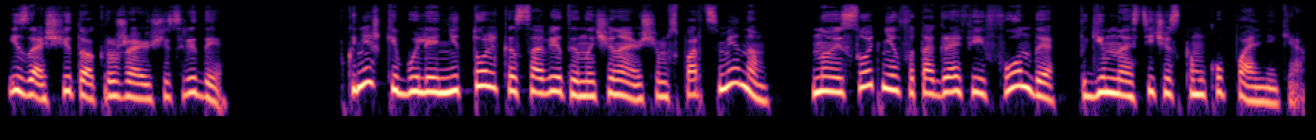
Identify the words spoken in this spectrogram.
и защиту окружающей среды. В книжке были не только советы начинающим спортсменам, но и сотни фотографий фонды в гимнастическом купальнике.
